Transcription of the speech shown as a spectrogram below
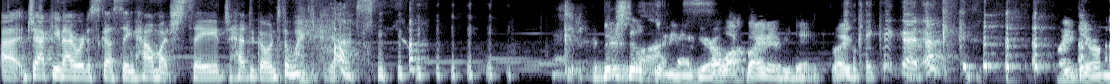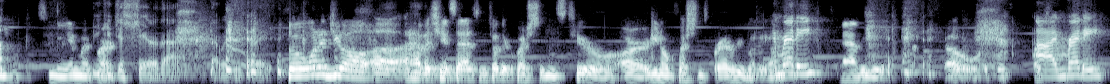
uh, Jackye and I were discussing how much sage had to go into the White House. There's still plenty out here. I walk by it every day. Like okay good Good. Okay. Right there on me and my you could just share that that would be great So I wanted you all uh, have a chance to ask each other questions too, or you know, questions for everybody. I'm ready. Like, navigate. Go. I'm ready.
